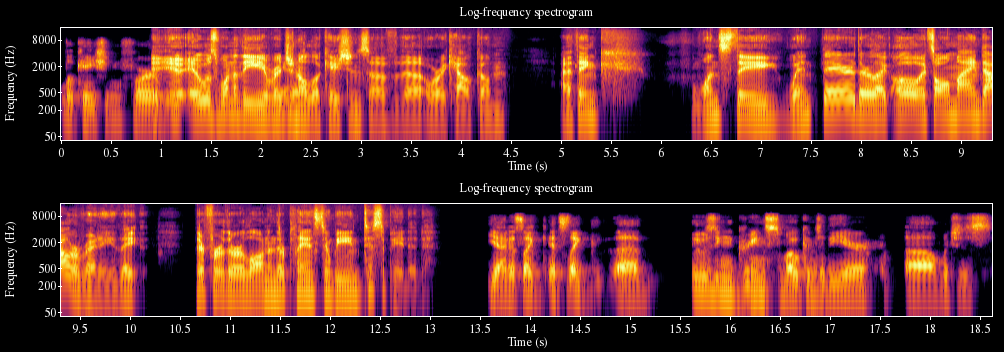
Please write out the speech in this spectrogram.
location for It, it- it was one of the original locations of the Orichalcum. I think once they went there, they're like, "Oh, it's all mined out already." They they're further along in their plans than we anticipated. yeah and it's like it's like uh, oozing green smoke into the air uh, which is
